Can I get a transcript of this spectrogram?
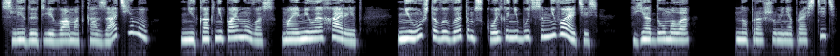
«Следует ли вам отказать ему? Никак не пойму вас, моя милая Харриет. Неужто вы в этом сколько-нибудь сомневаетесь? Я думала... Но прошу меня простить,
